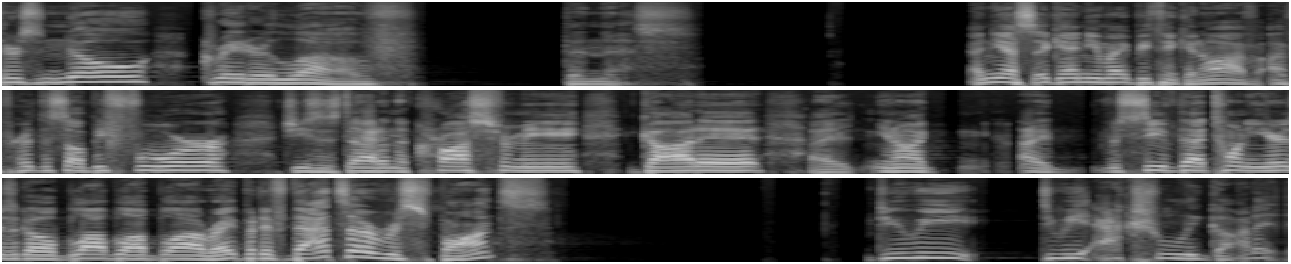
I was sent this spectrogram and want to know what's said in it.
There's no greater love than this. And yes, again, you might be thinking, oh, I've, I've heard this all before. Jesus died on the cross for me. Got it. I, you know, I, I received that 20 years ago, blah, blah, blah, right? But if that's our response, do we, do we actually got it?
